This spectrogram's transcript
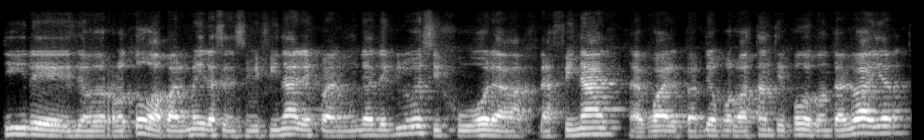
Tigres lo derrotó a Palmeiras en semifinales para el Mundial de Clubes y jugó la, la final, la cual perdió por bastante poco contra el Bayern.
